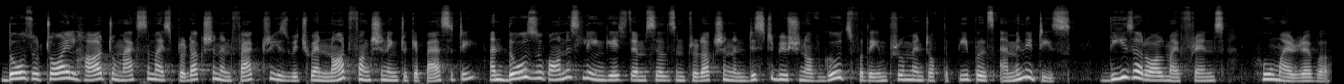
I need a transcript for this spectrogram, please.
those who toil hard to maximize production in factories which were not functioning to capacity, and those who honestly engage themselves in production and distribution of goods for the improvement of the people's amenities. These are all my friends whom I revere.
